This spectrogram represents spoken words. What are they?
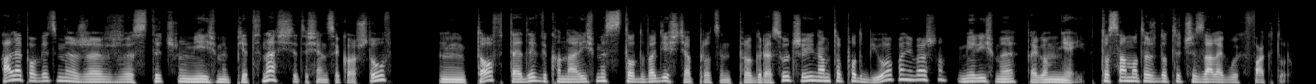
ale powiedzmy, że w styczniu mieliśmy 15 tysięcy kosztów, to wtedy wykonaliśmy 120% progresu, czyli nam to podbiło, ponieważ no, mieliśmy tego mniej. To samo też dotyczy zaległych faktur,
